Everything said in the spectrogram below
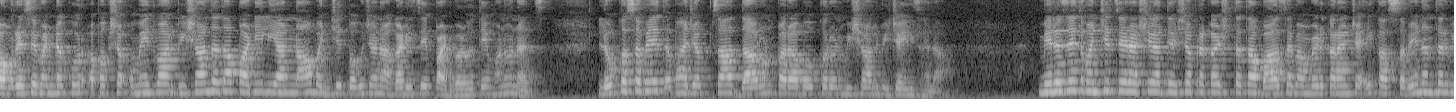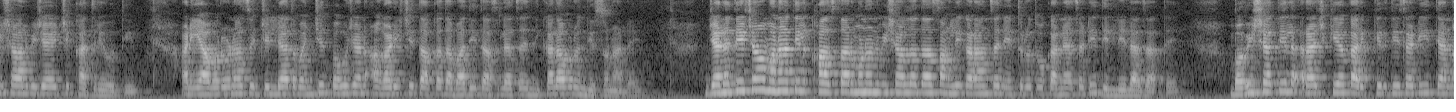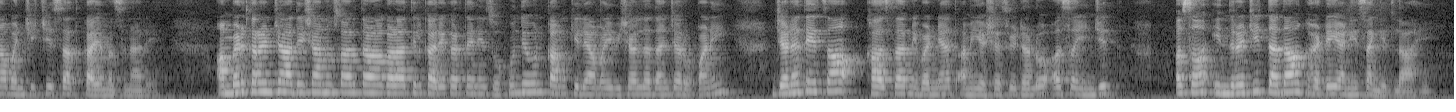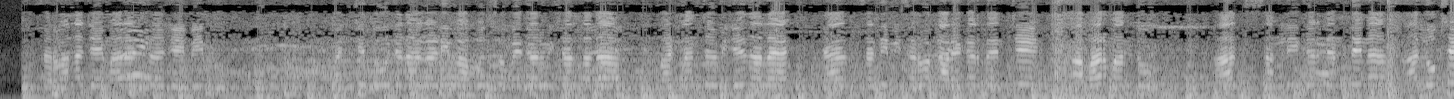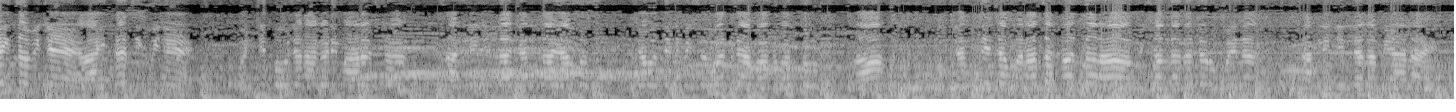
काँग्रेसचे बंडखोर अपक्ष उमेदवार विशालदादा पाटील यांना वंचित बहुजन आघाडीचे पाठबळ होते म्हणूनच लोकसभेत भाजपचा दारुण पराभव करून विशाल विजयी झाला. मिरजेत वंचितचे राष्ट्रीय अध्यक्ष प्रकाश तथा बाळासाहेब आंबेडकरांच्या एका सभेनंतर विशाल विजयाची खात्री होती आणि यावरूनच जिल्ह्यात वंचित बहुजन आघाडीची ताकद अबाधित असल्याचं निकालावरून दिसून आलंय जनतेच्या मनातील खासदार म्हणून विशालदादा सांगलीकरांचं नेतृत्व करण्यासाठी दिल्लीला जाते. भविष्यातील राजकीय कारकिर्दीसाठी त्यांना वंचितची साथ कायम असणार आहे. आंबेडकरांच्या आदेशानुसार तळागाळातील कार्यकर्त्यांनी झोकून देऊन काम केल्यामुळे विशालदादांच्या रूपाने जनतेचा खासदार निवडण्यात आम्ही यशस्वी ठरलो असं इंजित असं इंद्रजित दादा घाटे यांनी सांगितलं आहे. सर्वांना जय महाराष्ट्र जय भीम. वंचित बहुजन आघाडी व अपक्ष उमेदवार विशालदादा पाटलांचा विजय झालाय. त्यासाठी मी सर्व कार्यकर्त्यांचे आभार मानतो. आज सांगलीकर जनतेनं हा लोकशाहीचा विजय आहे हा ऐतिहासिक विजय आहे. वंचित बहुजन आघाडी महाराष्ट्र सांगली जिल्हा जनता यापासूनच्या वतीने मी सर्वांचे आभार मानतो. हा जनतेच्या मनाचा खासदार हा विशालदादाच्या रुपयेनं सांगली जिल्ह्याला मिळाला आहे.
